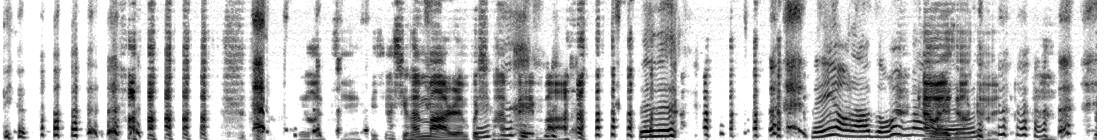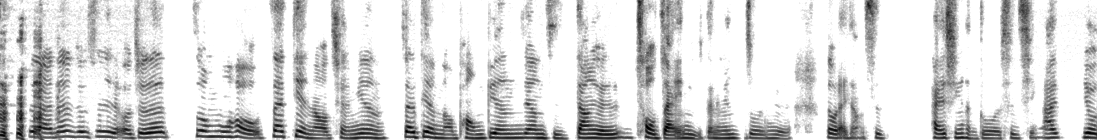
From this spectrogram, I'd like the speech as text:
点。了解，比较喜欢骂人，不喜欢被 骂。对 对对，没有啦，怎么会骂人？开玩笑，开玩笑。对啊，但是就是我觉得。做幕后，在电脑前面，在电脑旁边这样子当一个臭宅女，在那边做音乐，对我来讲是开心很多的事情啊！又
